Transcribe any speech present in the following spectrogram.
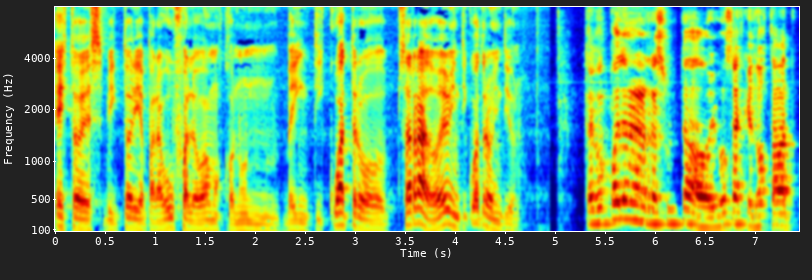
Esto es victoria para Búfalo. Vamos con un 24 cerrado, ¿eh? 24-21. Te acompaño en el resultado. Y vos sabés que yo estaba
